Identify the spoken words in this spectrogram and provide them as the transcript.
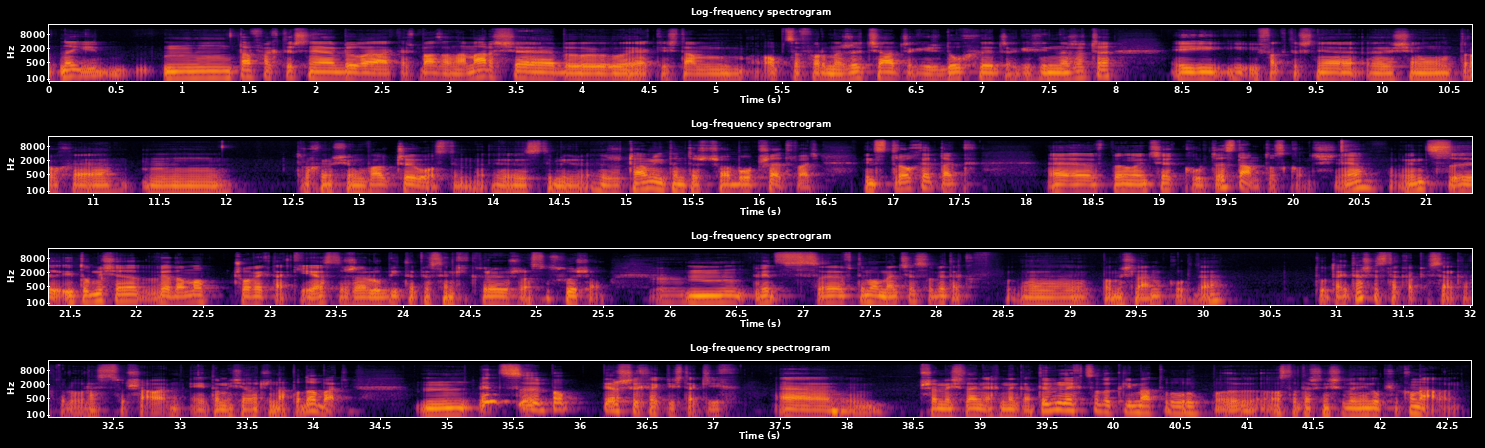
No i mm, tam faktycznie była jakaś baza na Marsie, były jakieś tam obce formy życia, czy jakieś duchy, czy jakieś inne rzeczy i, i, i faktycznie e, się trochę, mm, trochę się walczyło z, tym, e, z tymi rzeczami, tam też trzeba było przetrwać. Więc trochę tak w pewnym momencie, kurde, znam to skądś, nie? Więc e, i tu mi się, wiadomo, człowiek taki jest, że lubi te piosenki, które już raz usłyszał. Mm, więc e, w tym momencie sobie tak e, pomyślałem, kurde, tutaj też jest taka piosenka, którą raz słyszałem i to mi się zaczyna podobać. Mm, więc e, po pierwszych jakichś takich e, przemyśleniach negatywnych co do klimatu, ostatecznie się do niego przekonałem.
